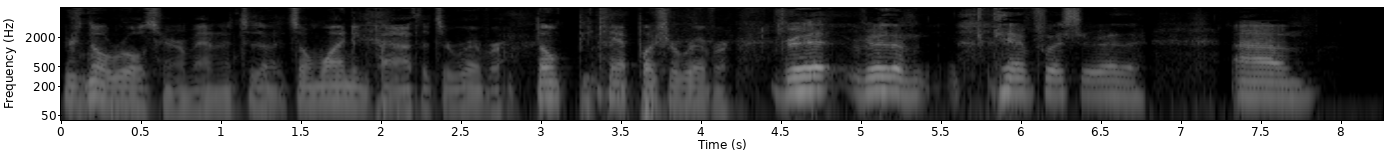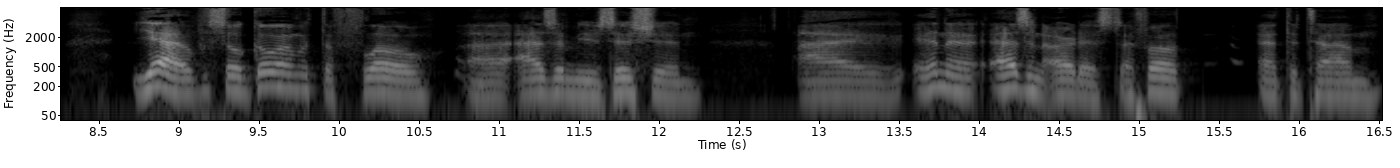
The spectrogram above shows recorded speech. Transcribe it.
there's no rules here, man. It's a it's a winding path. It's a river. Don't you can't push a river. Rhythm can't push the rhythm. Um, yeah, so going with the flow uh, as a musician, I and a, as an artist, I felt at the time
